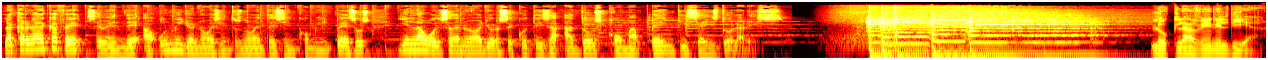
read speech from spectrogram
La carga de café se vende a 1.995.000 pesos y en la bolsa de Nueva York se cotiza a 2,26 dólares. Lo clave en el día.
